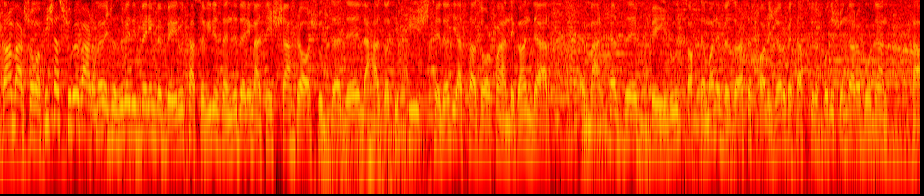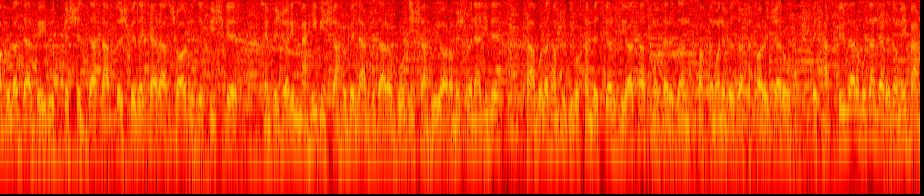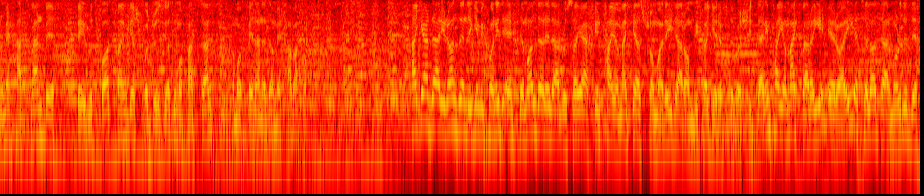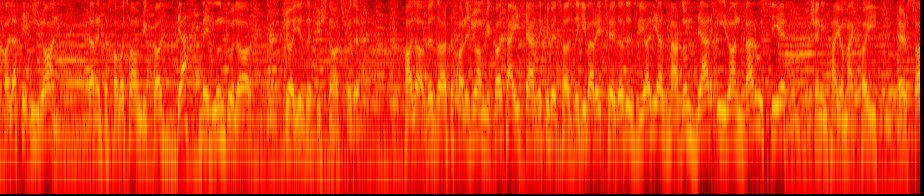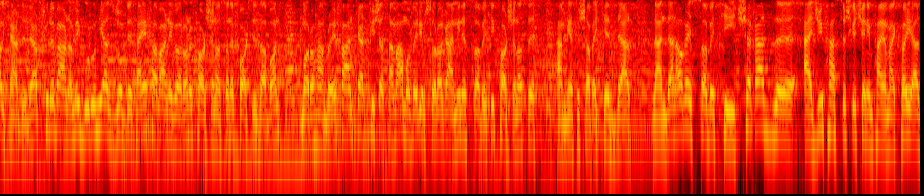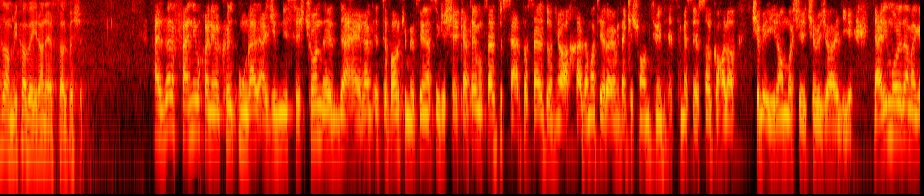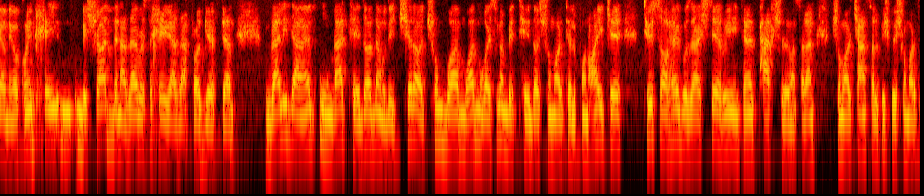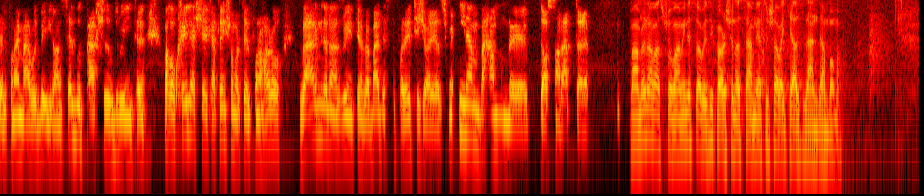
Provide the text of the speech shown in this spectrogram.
سلام بر شما. پیش از شروع برنامه اجازه بدید بریم به بیروت. تصاویر زنده داریم از این شهر آشوب زده لحظاتی پیش تعدادی از تظاهر کنندگان در مرکز بیروت ساختمان وزارت خارجه رو به تسخیر خودشون در آوردن. تحولات در بیروت به شدت افزایش پیدا کرده. از چهار روز پیش که انفجاری مهیب این شهر رو به لرزه در آورد این شهر روی آرامش رو ندیده. تحولات همونطور که گفتم بسیار زیاد هست. معترضان ساختمان وزارت خارجه رو به تسخیر در آوردن. در ادامه برنامه حتما به بیروت باز خواهیم گشت. جزئیات مفصل اما فعلا ادامه خبر اگر در ایران زندگی می کنید احتمال داره در روزهای اخیر پیامکی از شماره در آمریکا گرفته باشید. در این پیامک برای ارائه اطلاعات در مورد دخالت ایران در انتخابات آمریکا 10 میلیون دلار جایزه پیشنهاد شده. حالا وزارت خارجه آمریکا تایید کرده که به تازگی برای تعداد زیادی از مردم در ایران و روسیه چنین پیامکهایی ارسال کرده. در طول برنامه گروهی از زبده ترین خبرنگاران و کارشناسان فارسی زبان رو همراهی خواهند کرد. پیش از همه اما بریم سراغ امین ثابتی کارشناس امنیت شبکه در لندن. آقای ثابتی چقدر عجیب هستش که چنین پیامکهایی از آمریکا به ایران ارسال بشه؟ از نظر فنی بخواید نگاه کنید اونقدر عجیب نیستش چون در حقیقت اتفاقی که میفته این هست که شرکت های مختلف تو سرتاسر سر دنیا خدماتی ارائه میدن که شما می‌تونید اس ارسال کنید. حالا چه به ایران باشه چه به جای دیگه. در این مورد هم اگر نگاه کنید خیلی به شاید به نظر برسه خیلی از افراد گرفتن. ولی در نهایت اونقدر تعداد نبوده. چرا؟ چون باید, باید مقایسه کنیم به تعداد شماره تلفن هایی که توی سالهای گذشته روی اینترنت پخش شده. مثلا شماره چند سال پیش به شماره تلفن های مربوط به ایرانسل بود پخش شده بود روی اینترنت. و خب خیلی از شرکت ها این شماره تلفن ها رو ور میدارن از روی اینترنت و بعد استفاده تجاری ازش اینم به همون داستان ربط داره. ممنونم از شما. امین ثابتی کارشناس امنیت شبکه از لندن با ما.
